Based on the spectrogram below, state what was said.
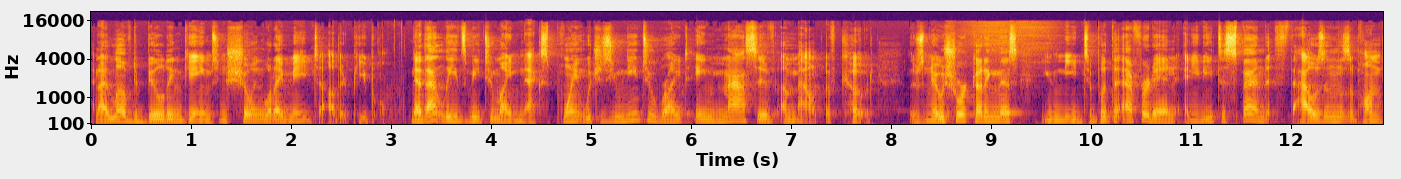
and I loved building games and showing what I made to other people. Now that leads me to my next point, which is you need to write a massive amount of code. There's no shortcutting this. You need to put the effort in and you need to spend thousands upon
